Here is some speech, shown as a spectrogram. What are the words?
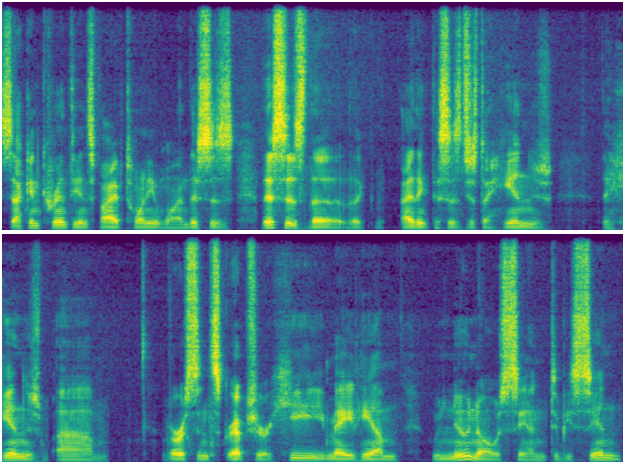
Second Corinthians 5:21. This is this is the, the I think this is just a hinge, the hinge um, verse in Scripture. He made him who knew no sin to be sin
